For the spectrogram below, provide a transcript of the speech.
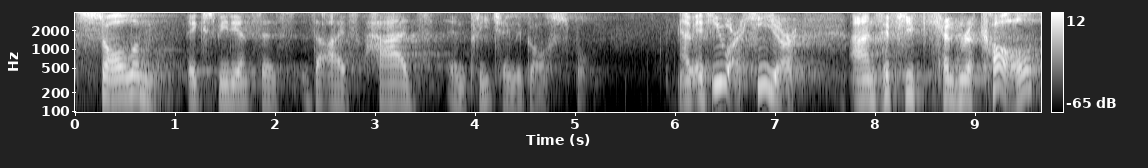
solemn experiences that I've had in preaching the gospel. Now, if you are here, and if you can recall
